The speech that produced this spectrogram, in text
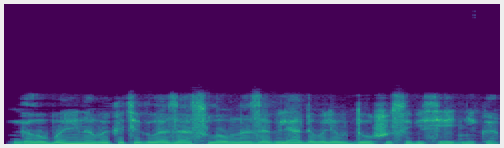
Голубые на выкате глаза словно заглядывали в душу собеседника.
